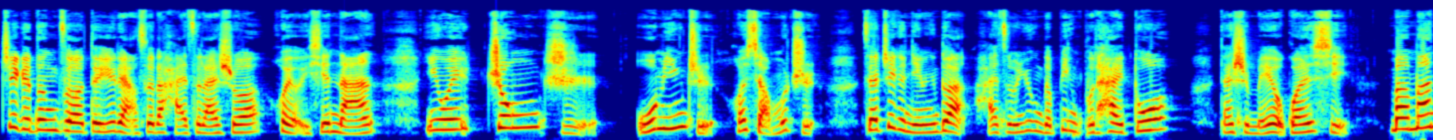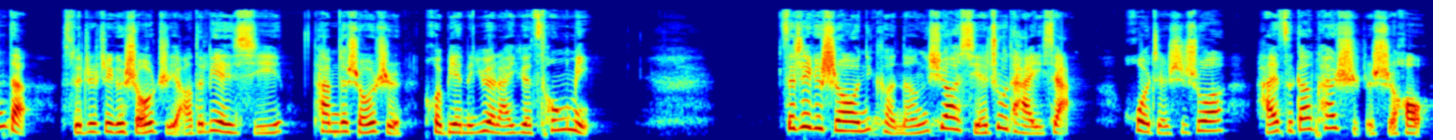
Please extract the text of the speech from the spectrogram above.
这个动作对于两岁的孩子来说会有一些难，因为中指、无名指和小拇指在这个年龄段孩子们用的并不太多，但是没有关系，慢慢的。随着这个手指谣的练习，他们的手指会变得越来越聪明。在这个时候，你可能需要协助他一下，或者是说，孩子刚开始的时候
